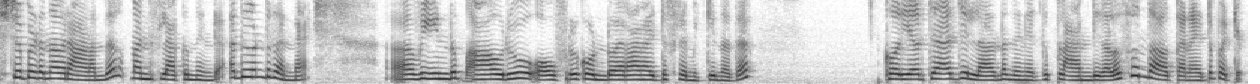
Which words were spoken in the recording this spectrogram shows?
ഇഷ്ടപ്പെടുന്നവരാണെന്ന് മനസ്സിലാക്കുന്നുണ്ട്. അതുകൊണ്ട് തന്നെ വീണ്ടും ആ ഒരു ഓഫർ കൊണ്ടുവരാനായിട്ട് ശ്രമിക്കുന്നത് കൊറിയർ ചാർജ് ഇല്ലാണ്ട് നിങ്ങൾക്ക് പ്ലാന്റുകൾ സ്വന്തമാക്കാനായിട്ട് പറ്റും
